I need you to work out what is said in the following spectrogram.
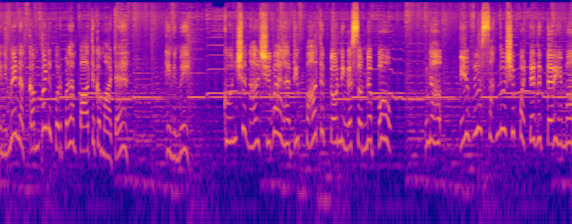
இனிமே நான் கம்பெனி பொறுப்பெல்லாம் பாத்துக்க மாட்டேன். இனிமே கொஞ்ச நாள் சிவா எல்லாத்தையும் பாத்துக்கிட்டோம் நீங்க சொன்னப்போ நான் எவ்வளவு சந்தோஷப்பட்டது தெரியுமா?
